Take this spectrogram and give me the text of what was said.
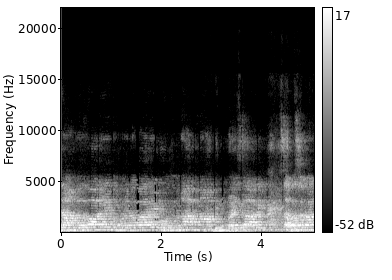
రామ కుమరద్వారే ఓదునారే సభ సభ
